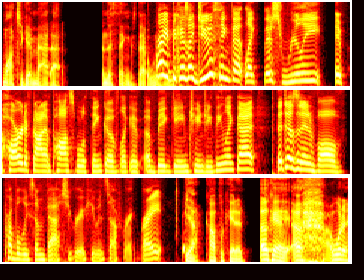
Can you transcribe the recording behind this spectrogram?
want to get mad at and the things that we Right, because I do think that like there's really hard, if not impossible, to think of like a, a big game changing thing like that that doesn't involve probably some vast degree of human suffering, right? yeah complicated. Okay, uh, what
